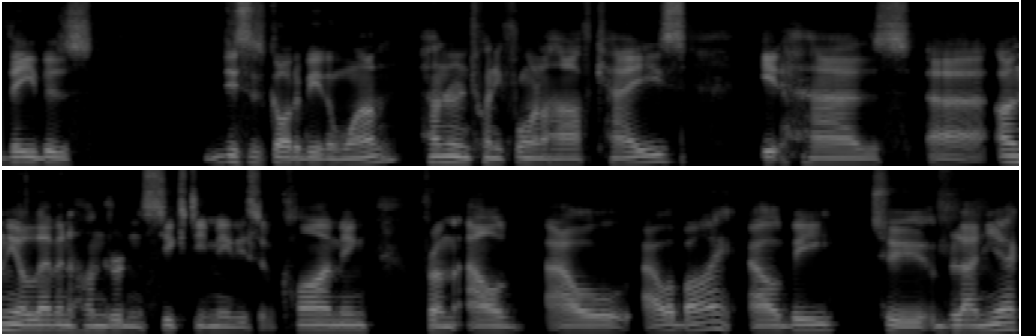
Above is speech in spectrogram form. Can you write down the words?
Wiebes. This has got to be the one. 124 and a half Ks. It has uh, only 1,160 meters of climbing from Al, Al, Alibi, Albi to Blagnac.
